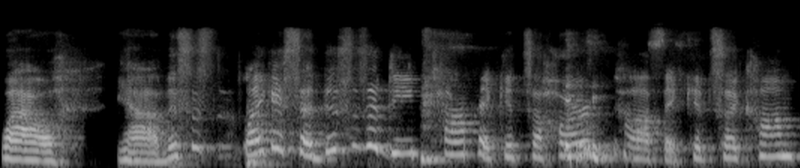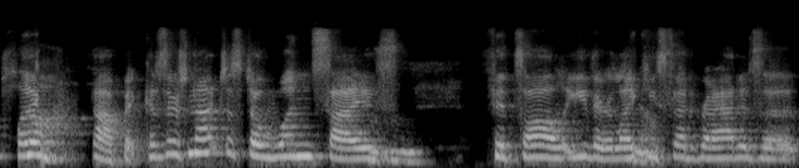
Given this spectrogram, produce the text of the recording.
Wow. Yeah, this is, like I said, this is a deep topic. It's a hard topic. It's a complex oh. topic because there's not just a one size mm-hmm. fits all either. Like no. you said, RAD is a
